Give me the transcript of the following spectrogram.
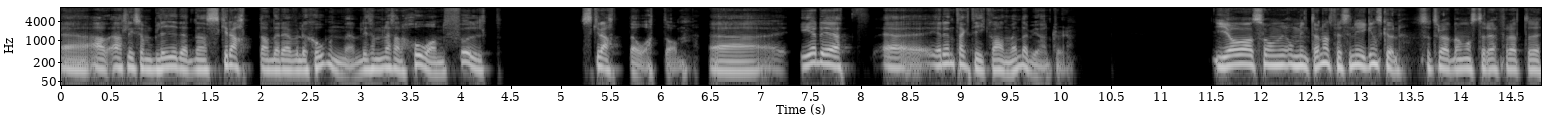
Eh, att, att liksom bli den, den skrattande revolutionen, liksom nästan hånfullt skratta åt dem. Uh, är, det ett, uh, är det en taktik att använda, Björn, tror du? Ja, alltså, om inte annat för sin egen skull så tror jag att man måste det. För att uh,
